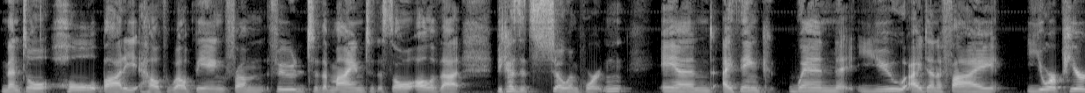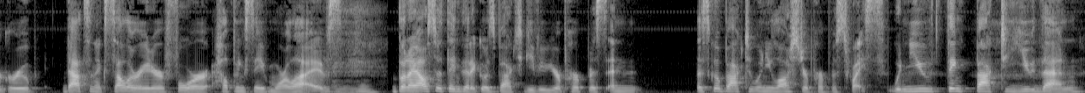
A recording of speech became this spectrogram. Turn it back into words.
mental whole body health well-being from food to the mind to the soul all of that because it's so important and i think when you identify your peer group, that's an accelerator for helping save more lives. Mhm. But I also think that it goes back to give you your purpose. And let's go back to when you lost your purpose twice. When you think back to you then,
